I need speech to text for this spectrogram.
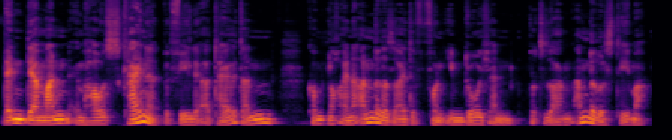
wenn der Mann im Haus keine Befehle erteilt, dann kommt noch eine andere Seite von ihm durch, ein sozusagen anderes Thema.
